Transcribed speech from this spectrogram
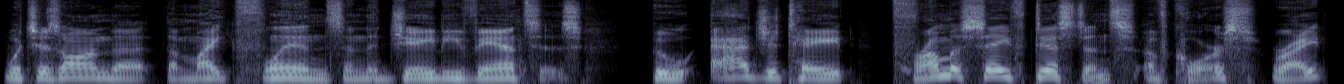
which is on the, the Mike Flynn's and the JD Vances who agitate from a safe distance, of course, right?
